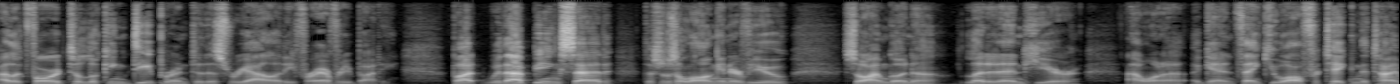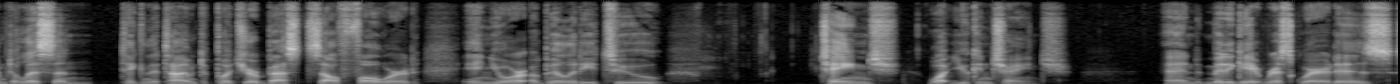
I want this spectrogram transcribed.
I look forward to looking deeper into this reality for everybody. But with that being said, this was a long interview, so I'm going to let it end here. I want to, again, thank you all for taking the time to listen, taking the time to put your best self forward in your ability to change what you can change and mitigate risk where it is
